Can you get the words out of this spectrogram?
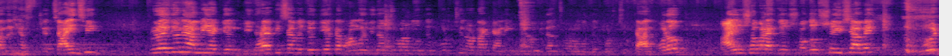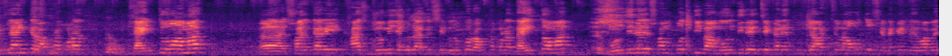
তাদের কাছ থেকে চাইছি। প্রয়োজনে আমি একজন বিধায়ক হিসাবে যদিও একটা ভাঙর বিধানসভার মধ্যে পড়ছি না ওটা ক্যানিং পূর্ব বিধানসভার মধ্যে পড়ছি, তারপরেও আইনসভার একজন সদস্য হিসাবে ওয়েটল্যান্ডকে রক্ষা করার দায়িত্ব আমার সরকারি খাস জমি যেগুলো আছে সেগুলোকে রক্ষা করার দায়িত্ব আমার। মন্দিরের সম্পত্তি বা মন্দিরের যেখানে পূজা অর্চনা হতো সেটাকে যেভাবে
